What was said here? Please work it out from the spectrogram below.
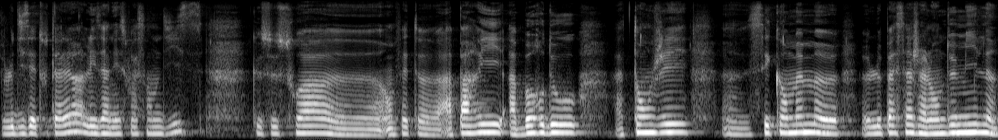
je le disais tout à l'heure, les années 70, que ce soit euh, en fait euh, à Paris, à Bordeaux, à Tanger, euh, c'est quand même le passage à l'an 2000.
